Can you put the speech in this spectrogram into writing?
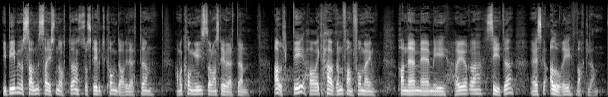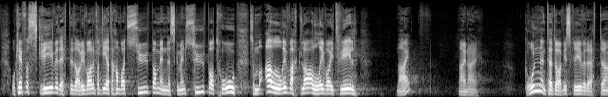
I Bibelen og Salme 16,8 så skriver kong David dette. Han var konge i Israel, og han skriver dette. Alltid har jeg Herren framfor meg. Han er med min høyre side. Jeg skal aldri vakle. Og Hvorfor skriver dette David? Var det fordi han var et supermenneske med en supertro som aldri vakla, aldri var i tvil? Nei. Nei, nei. Grunnen til at David skriver dette,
